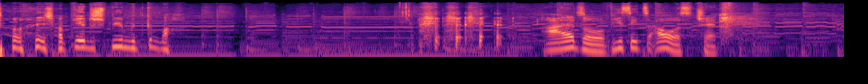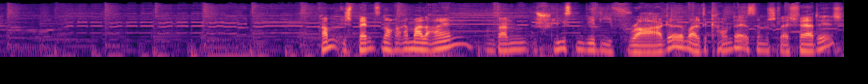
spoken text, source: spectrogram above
Ich habe jedes Spiel mitgemacht. Also, wie sieht's aus, Chat? Komm, ich blend's noch einmal ein und dann schließen wir die Frage, weil der Counter ist nämlich gleich fertig.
